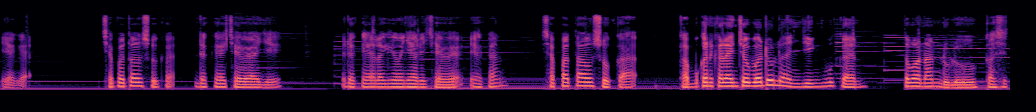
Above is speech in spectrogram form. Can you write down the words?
ya enggak siapa tahu suka udah kayak cewek aja. Udah kayak lagi mau nyari cewek ya kan? Siapa tahu suka bukan kalian coba dulu anjing bukan. Temenan dulu kasih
